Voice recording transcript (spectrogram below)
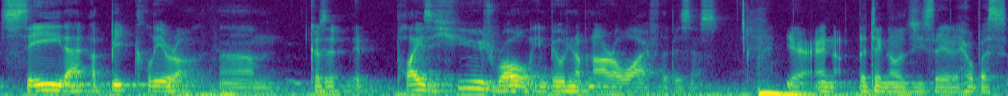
see that a bit clearer because it, it plays a huge role in building up an ROI for the business. Yeah, and the technology's there to help us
